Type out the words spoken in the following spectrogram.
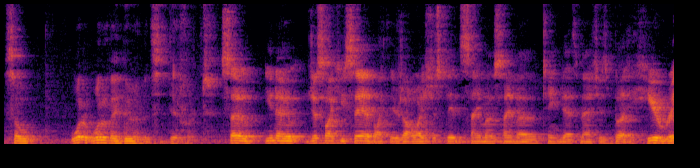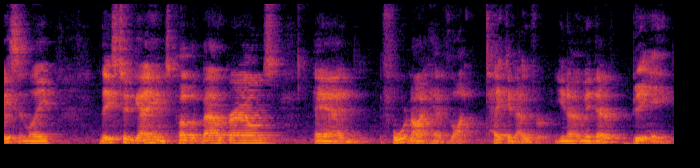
So what are, what are they doing that's different? So you know, just like you said, like there's always just been same old, same old team death matches. But here recently, these two games, Public Battlegrounds and Fortnite, have like taken over. You know, I mean they're big.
